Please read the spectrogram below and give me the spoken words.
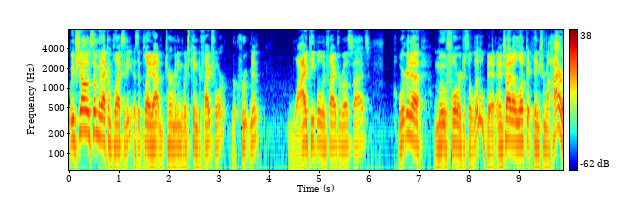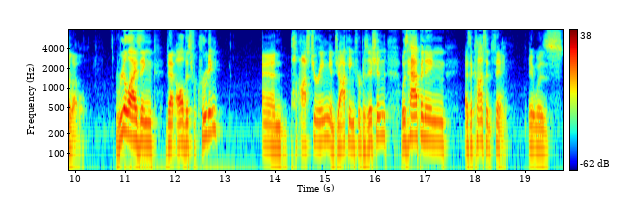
We've shown some of that complexity as it played out in determining which king to fight for, recruitment, why people would fight for both sides. We're going to move forward just a little bit and try to look at things from a higher level, realizing that all this recruiting and posturing and jockeying for position was happening as a constant thing. It was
